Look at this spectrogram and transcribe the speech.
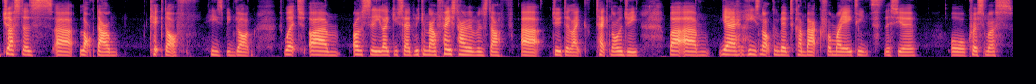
just as uh, lockdown kicked off, he's been gone. Which, um, obviously, like you said, we can now FaceTime him and stuff uh, due to like technology. But um, yeah, he's not going to be able to come back for my 18th this year or Christmas.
